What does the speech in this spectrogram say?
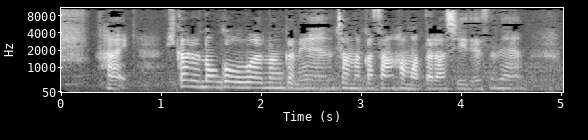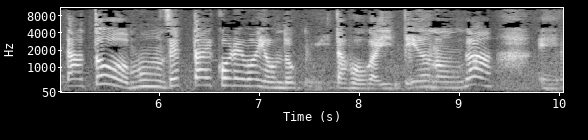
はい。ヒカルの号はなんかね、ちゃんなかさんハマったらしいですね。で、あと、もう絶対これは読んどいた方がいいっていうのが、えっ、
